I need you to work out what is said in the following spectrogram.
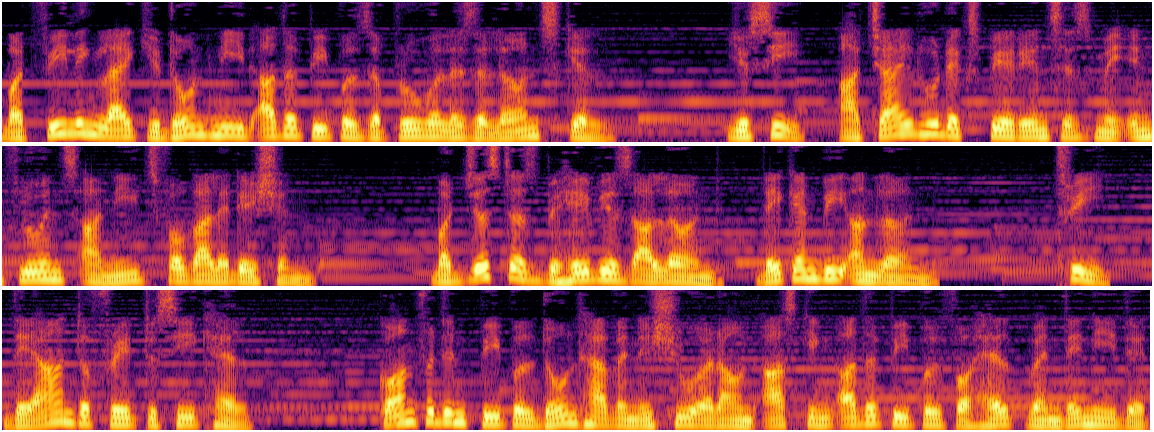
But feeling like you don't need other people's approval is a learned skill. You see, our childhood experiences may influence our needs for validation. But just as behaviors are learned, they can be unlearned. 3. They aren't afraid to seek help. Confident people don't have an issue around asking other people for help when they need it.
